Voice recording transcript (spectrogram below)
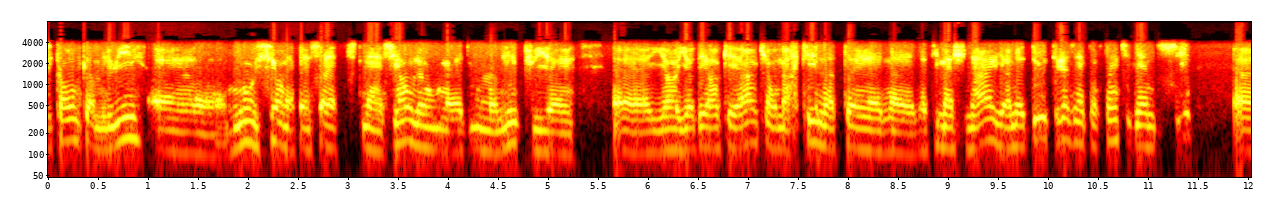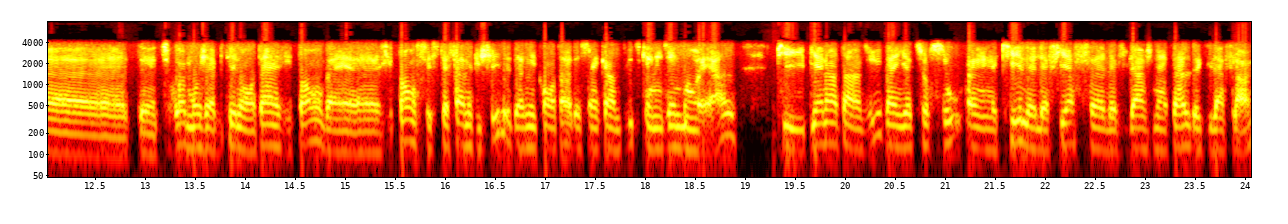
icônes comme lui, euh, nous aussi, on appelle ça la petite nation, là, où, euh, d'où on est. Puis, euh, il y, a, des hockeyeurs qui ont marqué notre, euh, no- notre imaginaire. Il y en a deux très importants qui viennent d'ici. Euh, tu vois, moi, j'ai habité longtemps à Ripon. Ben, Ripon, c'est Stéphane Richer, le dernier compteur de 50 buts du Canadien de Montréal. Puis, bien entendu, ben, il y a Tursault, euh, qui est le, fief, le village natal de Guy Lafleur.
